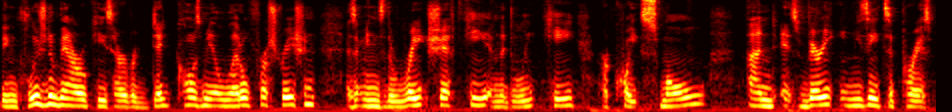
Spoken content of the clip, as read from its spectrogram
The inclusion of the arrow keys however did cause me a little frustration as it means the right shift key and the delete key are quite small and it's very easy to press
